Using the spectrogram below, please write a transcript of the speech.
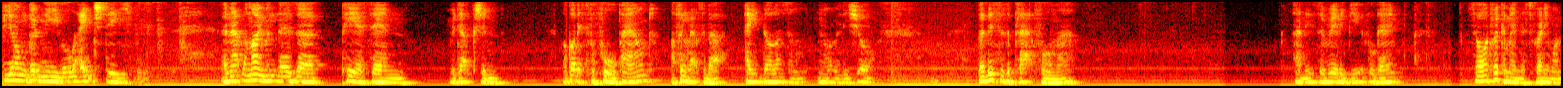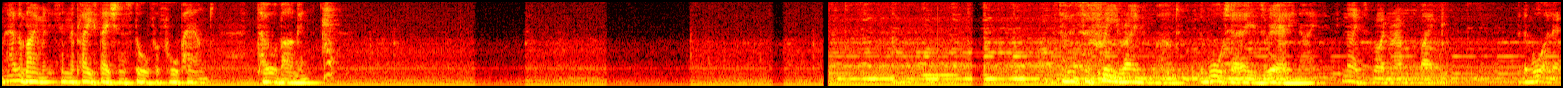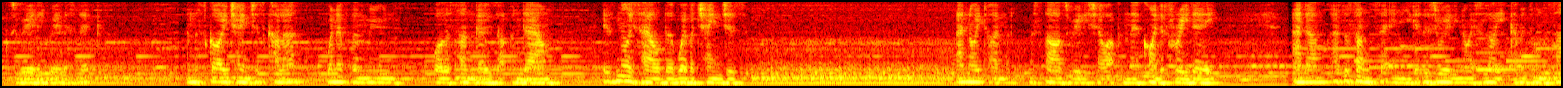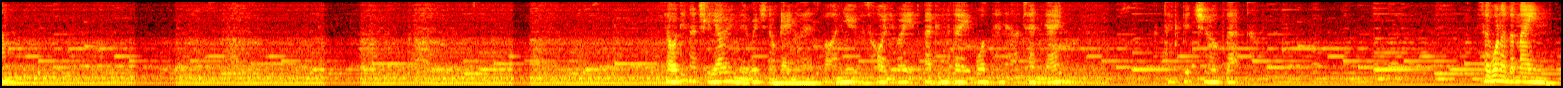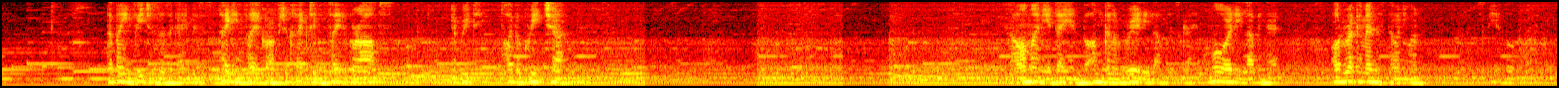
Beyond Good and Evil HD, and at the moment there's a PSN reduction. I got this for four pound. I think that's about eight dollars. I'm not really sure, but this is a platformer, and it's a really beautiful game. So I'd recommend this for anyone. At the moment, it's in the PlayStation Store for four pound, total bargain. It's a free roaming world. The water is really nice. It's nice riding around on a bike, but the water looks really realistic, and the sky changes colour whenever the moon or the sun goes up and down. It's nice how the weather changes. At night time, the stars really show up and they're kind of 3D. And um, as the sun's setting, you get this really nice light coming from the sun. So I didn't actually own the original game of this, but I knew it was highly rated. Back in the day, it was 10 out of 10 game. Take a picture of that. So one of the main the main features of the game is taking photographs. You're collecting photographs of every type of creature. So I'm only a day in, but I'm gonna really love this game. I'm already loving it. I'd recommend this to anyone hospital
